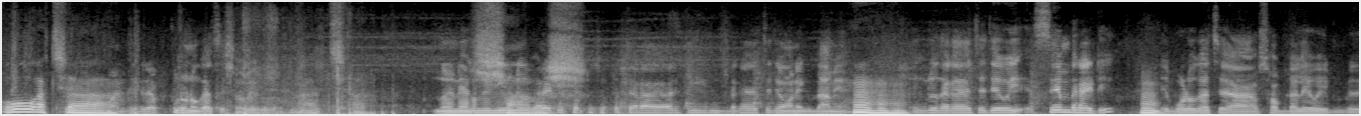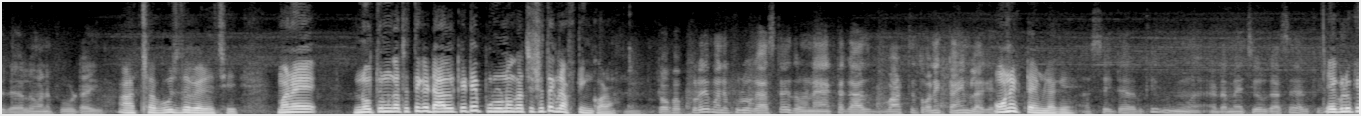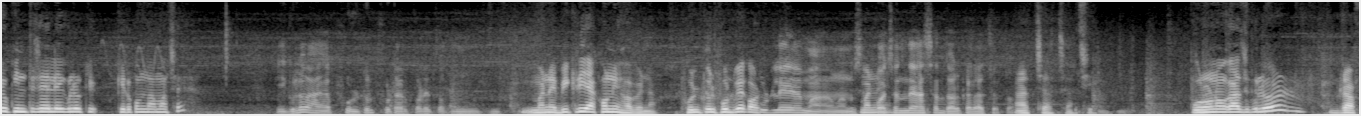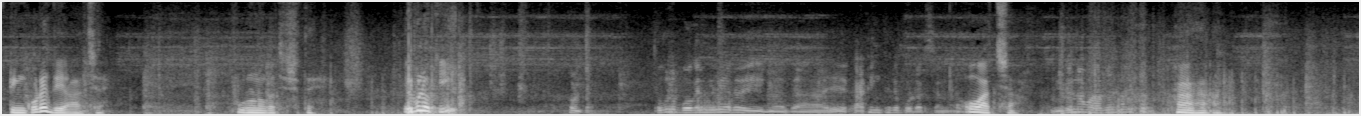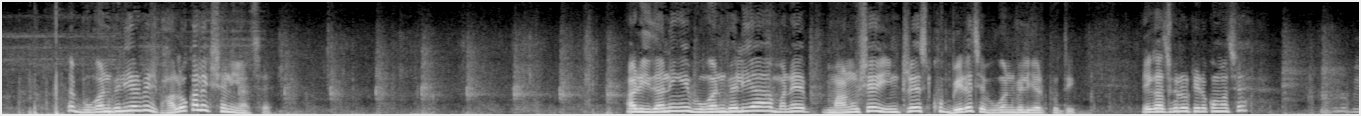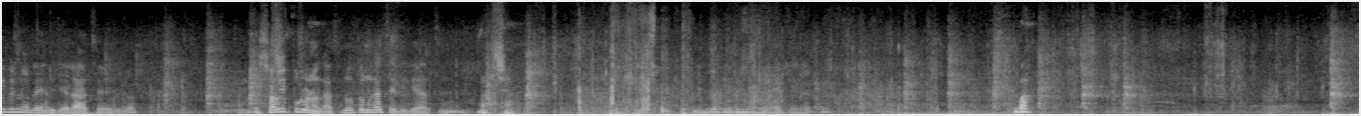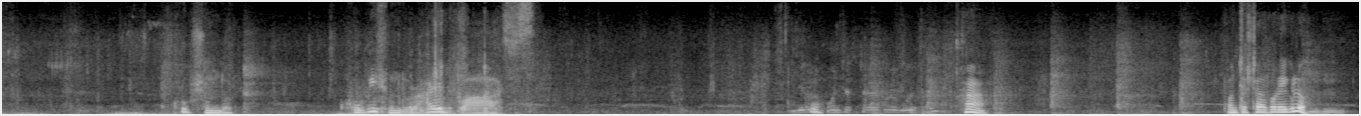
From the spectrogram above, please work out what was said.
ও আচ্ছা। মাল্টিগ্রাফ পুরোনো গাছের সব এগুলো আচ্ছা। ধরেন এখন নিউ নিউ ভ্যারাইটি চারা আর কি দেখা যাচ্ছে যে অনেক দামে। হ্যাঁ হ্যাঁ হ্যাঁ। এগুলো দেখা যাচ্ছে যে ওই সেম ভ্যারাইটি এই বড় গাছে সব ডালে ওই বেঁধে মানে পুরোটাই। আচ্ছা বুঝতে পেরেছি। মানে নতুন গাছের থেকে ডাল কেটে পুরনো গাছের সাথে গ্রাফটিং করা। টপ আপ করে মানে পুরো গাছটাই ধরেন একটা গাছ বাড়তে তো অনেক টাইম লাগে। অনেক টাইম লাগে। আর সেইটা আর কি একটা ম্যাচিওর গাছে আর কি। এগুলো কেউ কিনতে চাইলে এগুলো কি- কীরকম দাম আছে? এগুলো ফুল টুল ফোটার পরে তখন মানে বিক্রি এখনই হবে না। ফুল টুল ফুটবে ফুটলে মানুষের মানে- পছন্দে আসার দরকার আছে তো। আচ্ছা আচ্ছা আচ্ছা। পুরনো গাছগুলোর ড্রাফটিং করে দেয়া আছে। পুরনো গাছের সাথে। এগুলো কি? কোনটা? ওগুলো বোগেনভিলিয়ার ওই কাটিং থেকে প্রোডাকশন ও আচ্ছা। বিভিন্ন ভাবে হ্যাঁ হ্যাঁ হ্যাঁ বুগানভেলিয়ার বেশ ভালো কালেকশনই আছে। আর ইদানিং এই বুগানভেলিয়া মানে মানুষের ইন্টারেস্ট খুব বেড়েছে বুগানভেলিয়ার প্রতি। এই গাছগুলোর কীরকম আছে? এগুলো বিভিন্ন রেঞ্জের আছে এগুলো। সবই পুরনো গাছ নতুন গাছ এদিকে আছে। আচ্ছা। বাহ। খুব সুন্দর। খুবই সুন্দর। আরে বাস যেগুলো পঞ্চাশ টাকা করে বলছি হ্যাঁ। পঞ্চাশ টাকা করে এগুলো?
